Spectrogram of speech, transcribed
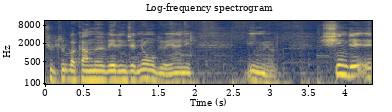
Kültür Bakanlığı verince ne oluyor? Yani bilmiyorum. Şimdi e,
